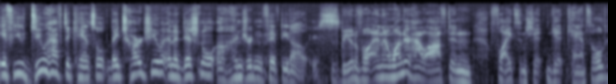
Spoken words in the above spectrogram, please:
if you do have to cancel, they charge you an additional $150. It's beautiful, and I wonder how often flights and shit get canceled,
